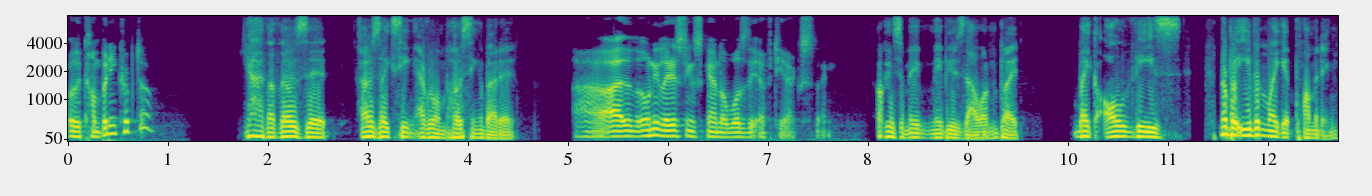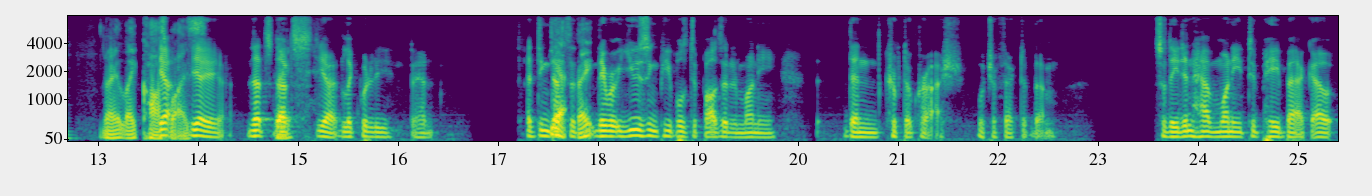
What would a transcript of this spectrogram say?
Or the company crypto? Yeah, I thought that was it. I was like seeing everyone posting about it. Uh, I, the only latest thing scandal was the FTX thing. Okay, so maybe maybe it was that one, but like all of these, no, but even like it plummeting, right? Like cost yeah, wise. yeah, yeah, yeah. That's Right. that's yeah, liquidity. They had. I think Yeah, that's the thing. right? They were using people's deposited money, then crypto crash, which affected them. So they didn't have money to pay back out.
